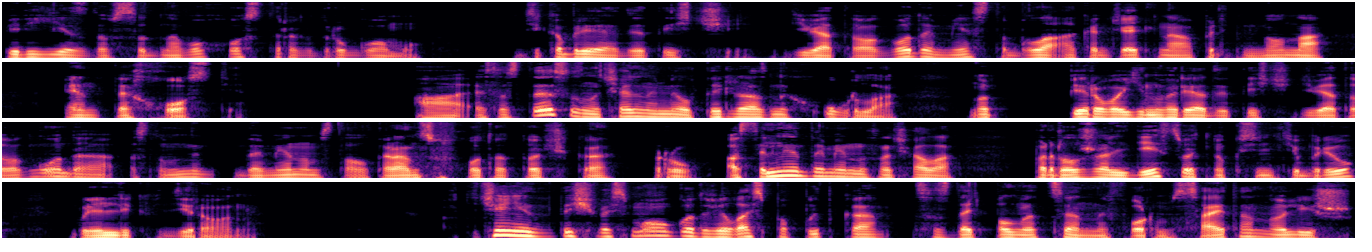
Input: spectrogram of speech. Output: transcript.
переездов с одного хостера к другому. В декабре 2009 года место было окончательно определено на NT-хосте. А SSTS изначально имел три разных урла, 1 января 2009 года основным доменом стал transfoto.ru. Остальные домены сначала продолжали действовать, но к сентябрю были ликвидированы. В течение 2008 года велась попытка создать полноценный форум сайта, но лишь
